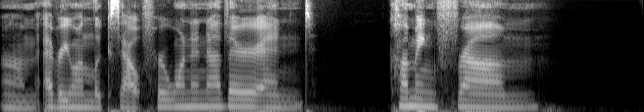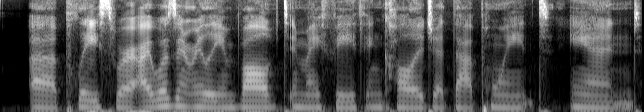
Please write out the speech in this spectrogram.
Um, everyone looks out for one another. And coming from a place where I wasn't really involved in my faith in college at that point, and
